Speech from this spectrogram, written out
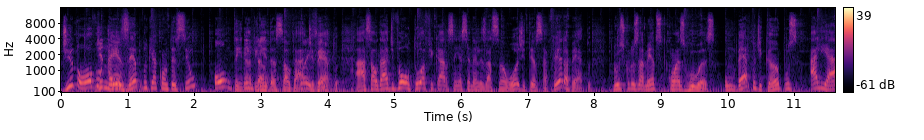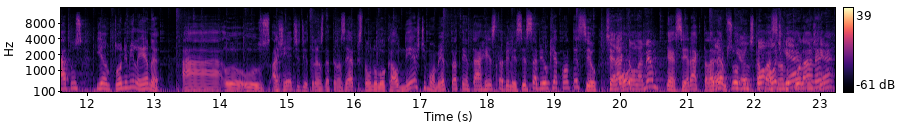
de novo, De a novo. exemplo do que aconteceu ontem na Então, Avenida Saudade, é. Beto. A Saudade voltou a ficar sem a sinalização hoje, terça-feira, Beto, nos cruzamentos com as ruas Humberto de Campos, Aliados e Antônio Milena. A- os agentes de trânsito da Transerp estão no local neste momento para tentar restabelecer, saber o que aconteceu. Será que estão lá mesmo? É, será que tá lá É, mesmo? O ouvinte está onde passando é? por lá, Onde né? é?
